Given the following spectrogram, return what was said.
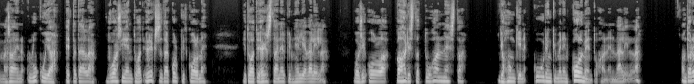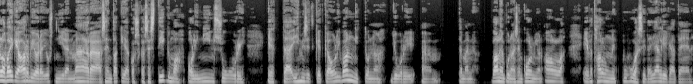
mä sain lukuja, että täällä vuosien 1933 ja 1944 välillä voisi olla kahdesta tuhannesta johonkin 63 000 välillä. On todella vaikea arvioida just niiden määrää sen takia, koska se stigma oli niin suuri, että ihmiset, ketkä oli vangittuna juuri äm, tämän vaaleanpunaisen kolmion alla, eivät halunneet puhua siitä jälkikäteen,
